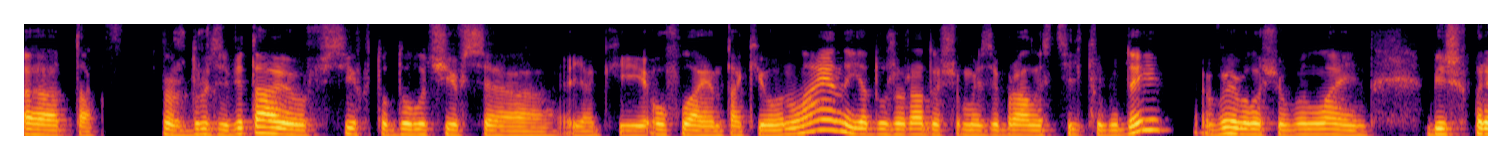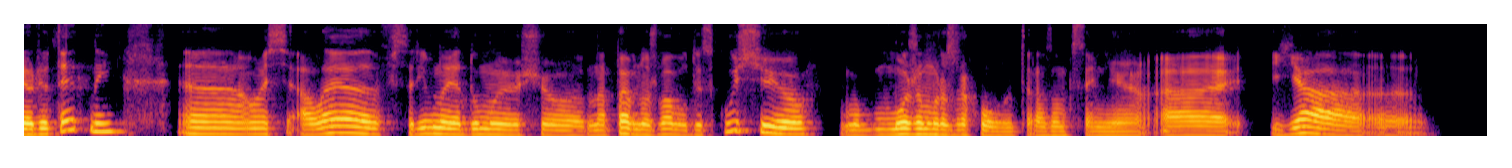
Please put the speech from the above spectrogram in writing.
Е, Так, що ж, друзі, вітаю всіх, хто долучився як і офлайн, так і онлайн. Я дуже радий, що ми зібрали стільки людей. Виявилося, що в онлайн більш пріоритетний. Е, Ось, але все рівно я думаю, що на певну жваву дискусію ми можемо розраховувати разом Ксенією. Е, Я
